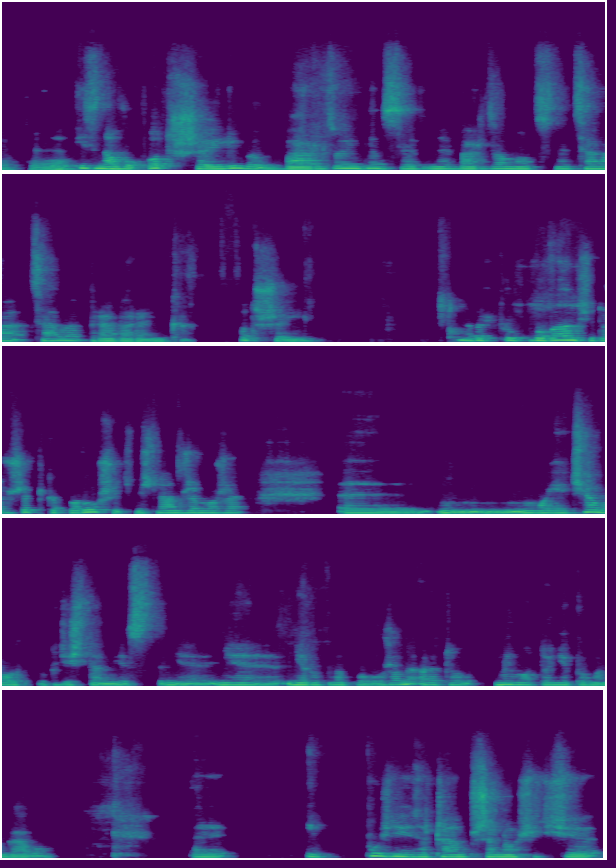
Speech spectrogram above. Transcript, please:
Mhm. I znowu od szyi był bardzo intensywny, bardzo mocny, cała, cała prawa ręka od szyi. Nawet próbowałam się troszeczkę poruszyć. Myślałam, że może moje ciało gdzieś tam jest nie, nie, nierówno położone, ale to mimo to nie pomagało. Y, I później zaczęłam przenosić się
